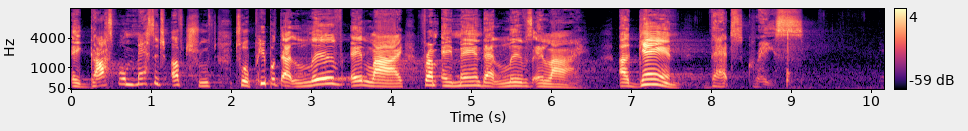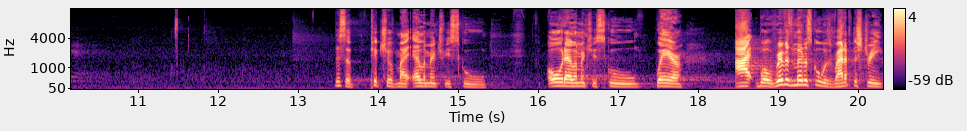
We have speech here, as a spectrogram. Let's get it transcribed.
a gospel message of truth to a people that live a lie from a man that lives a lie. Again, that's grace. This is a picture of my elementary school, old elementary school, where I, well, Rivers Middle School was right up the street.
